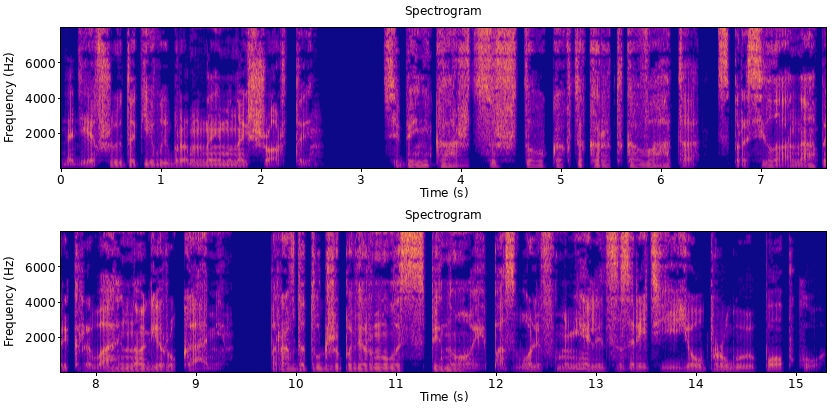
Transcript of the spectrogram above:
надевшую такие выбранные мной шорты. «Тебе не кажется, что как-то коротковато?» — спросила она, прикрывая ноги руками. Правда, тут же повернулась спиной, позволив мне лицезреть ее упругую попку,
